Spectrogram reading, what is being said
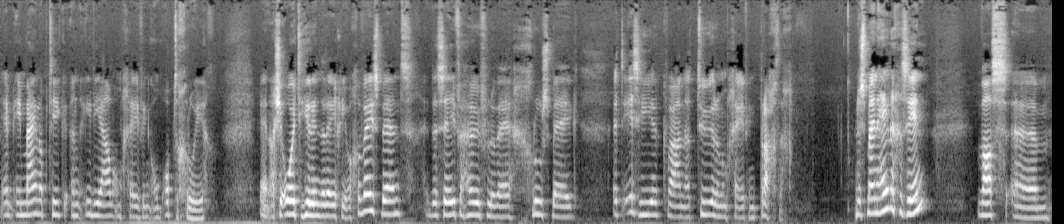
in, in, mijn optiek, een ideale omgeving om op te groeien. En als je ooit hier in de regio geweest bent, de Zevenheuvelenweg, Groesbeek. Het is hier qua natuur en omgeving prachtig. Dus mijn hele gezin was, um,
